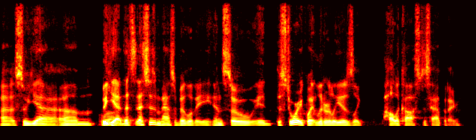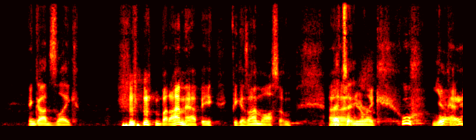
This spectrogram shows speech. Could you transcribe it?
uh, so yeah um, but wow. yeah that's that's his impassibility and so it, the story quite literally is like holocaust is happening and god's like but i'm happy because i'm awesome uh, that's it. and you're like yeah. okay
